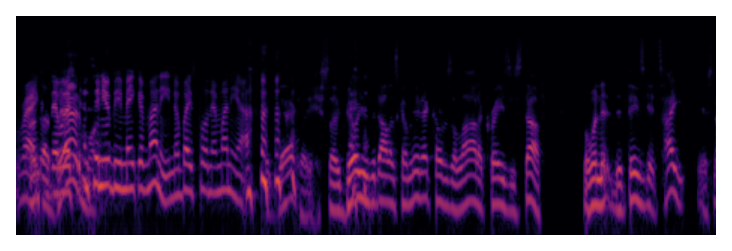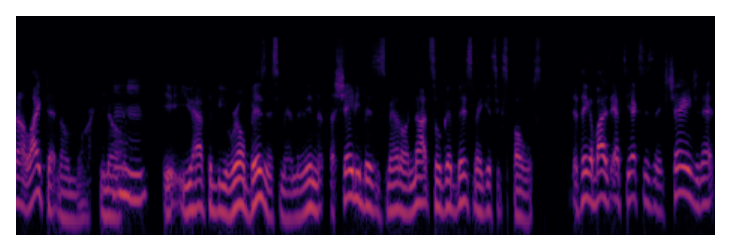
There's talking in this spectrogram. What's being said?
right. They would continue to be making money. Nobody's pulling their money out. exactly. So billions of dollars coming in, that covers a lot of crazy stuff. But when the, the things get tight, it's not like that no more. You know, Mhm. You, have to be real businessman. And then a shady businessman or not so good businessman gets exposed. The thing about it is FTX is an exchange and that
